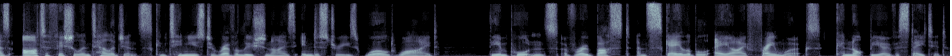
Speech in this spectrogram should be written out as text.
As artificial intelligence continues to revolutionize industries worldwide, the importance of robust and scalable AI frameworks cannot be overstated.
